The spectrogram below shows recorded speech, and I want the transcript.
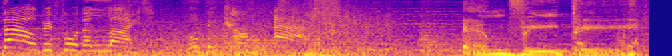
Bow before the light or become ash. MVP.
